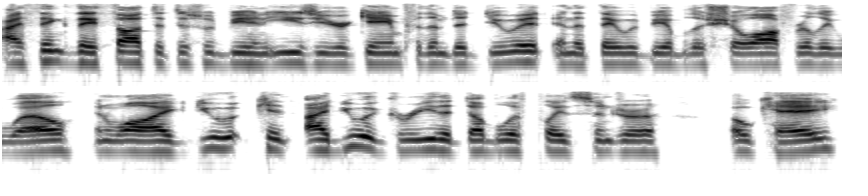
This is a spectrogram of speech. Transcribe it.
I think they thought that this would be an easier game for them to do it, and that they would be able to show off really well. And while I do, can, I do agree that Doublelift played Syndra okay.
